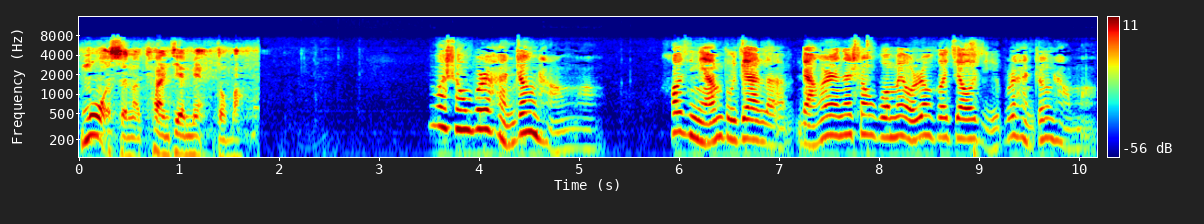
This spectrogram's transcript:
陌生了，突然见面，懂吧？陌生不是很正常吗？好几年不见了，两个人的生活没有任何交集，不是很正常吗？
